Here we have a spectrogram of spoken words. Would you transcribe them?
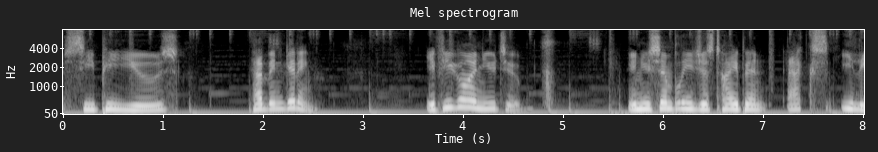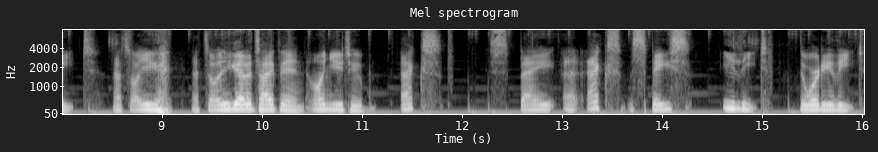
CPUs have been getting. If you go on YouTube and you simply just type in X Elite, that's all you that's all you got to type in on YouTube. X space uh, X space Elite, the word Elite.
